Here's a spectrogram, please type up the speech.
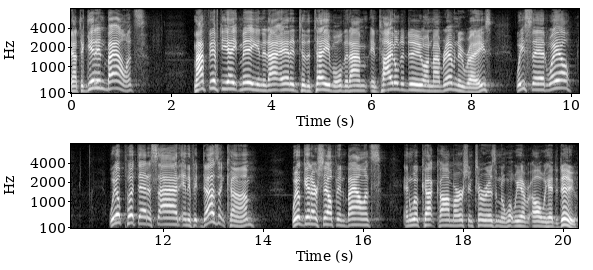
Now, to get in balance, my 58 million that I added to the table that I'm entitled to do on my revenue raise, we said, well, we'll put that aside, and if it doesn't come, we'll get ourselves in balance and we'll cut commerce and tourism and what we ever all we had to do.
